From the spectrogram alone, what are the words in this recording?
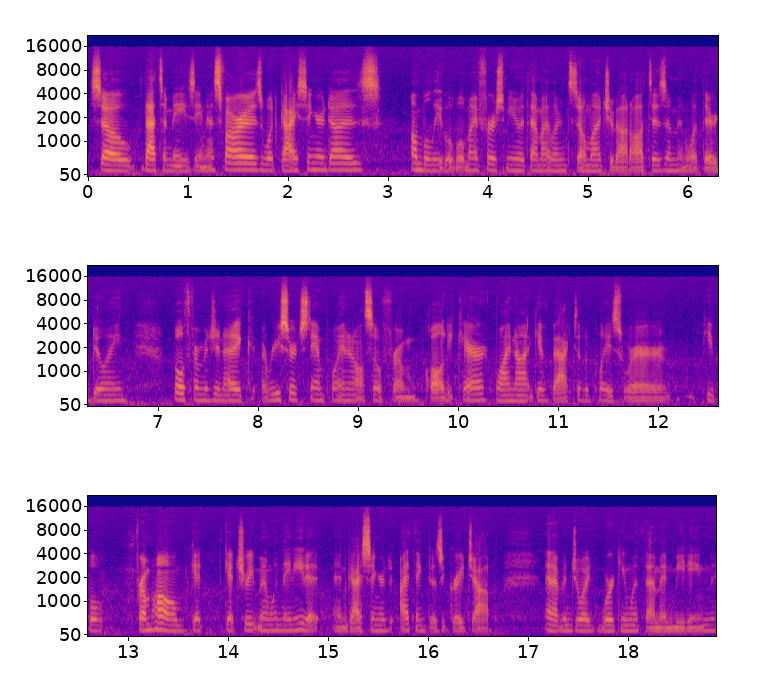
So that's amazing. As far as what Geisinger does, unbelievable. My first meeting with them, I learned so much about autism and what they're doing, both from a genetic research standpoint and also from quality care. Why not give back to the place where people from home get, get treatment when they need it? And Geisinger, I think, does a great job. And I've enjoyed working with them and meeting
